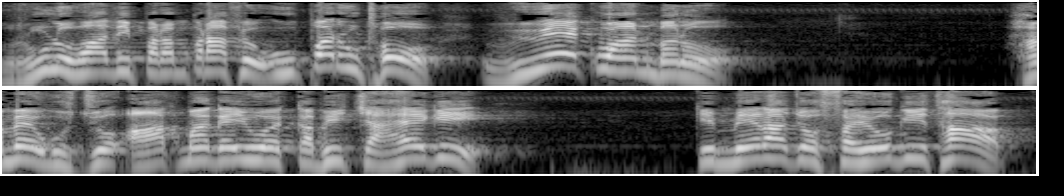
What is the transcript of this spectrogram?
रूढ़वादी परंपरा से ऊपर उठो, विवेकवान बनो। हमें उस जो आत्मा गई वह कभी चाहेगी कि मेरा जो सहयोगी था,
